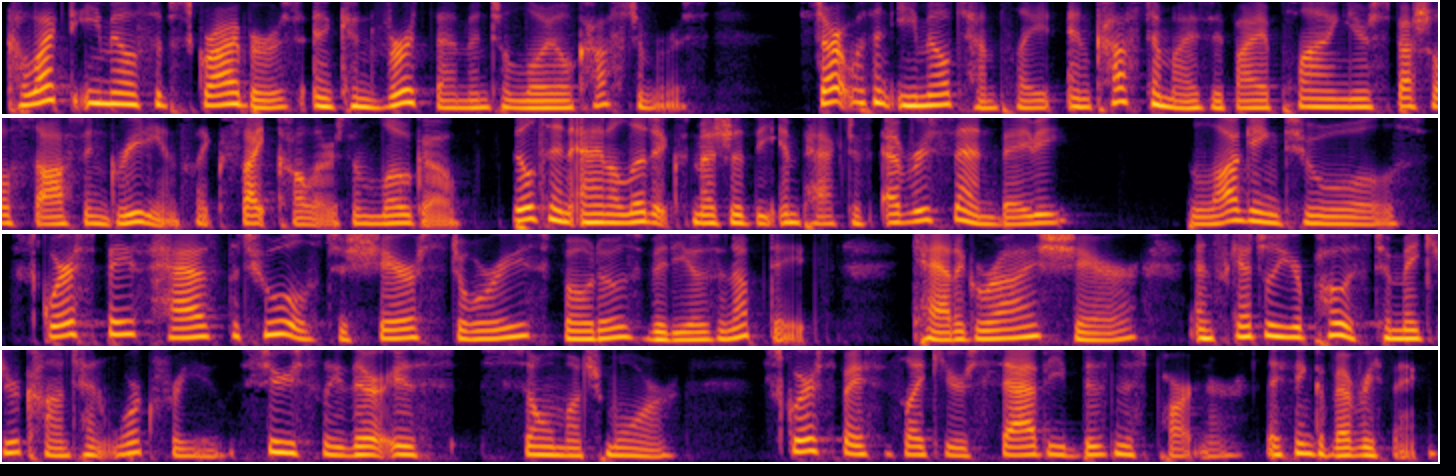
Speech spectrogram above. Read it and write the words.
Collect email subscribers and convert them into loyal customers. Start with an email template and customize it by applying your special sauce ingredients like site colors and logo. Built in analytics measure the impact of every send, baby. Blogging tools. Squarespace has the tools to share stories, photos, videos, and updates. Categorize, share, and schedule your posts to make your content work for you. Seriously, there is so much more. Squarespace is like your savvy business partner. They think of everything.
